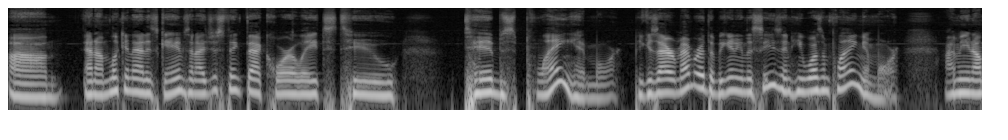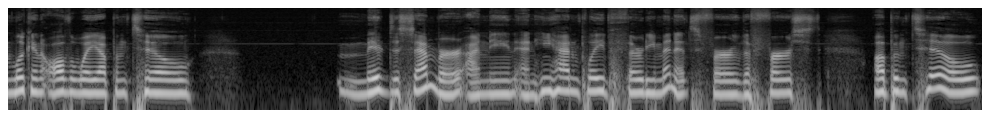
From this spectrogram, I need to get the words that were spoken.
Um, and I'm looking at his games, and I just think that correlates to Tibbs playing him more because I remember at the beginning of the season he wasn't playing him more. I mean, I'm looking all the way up until mid December. I mean, and he hadn't played 30 minutes for the first up until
